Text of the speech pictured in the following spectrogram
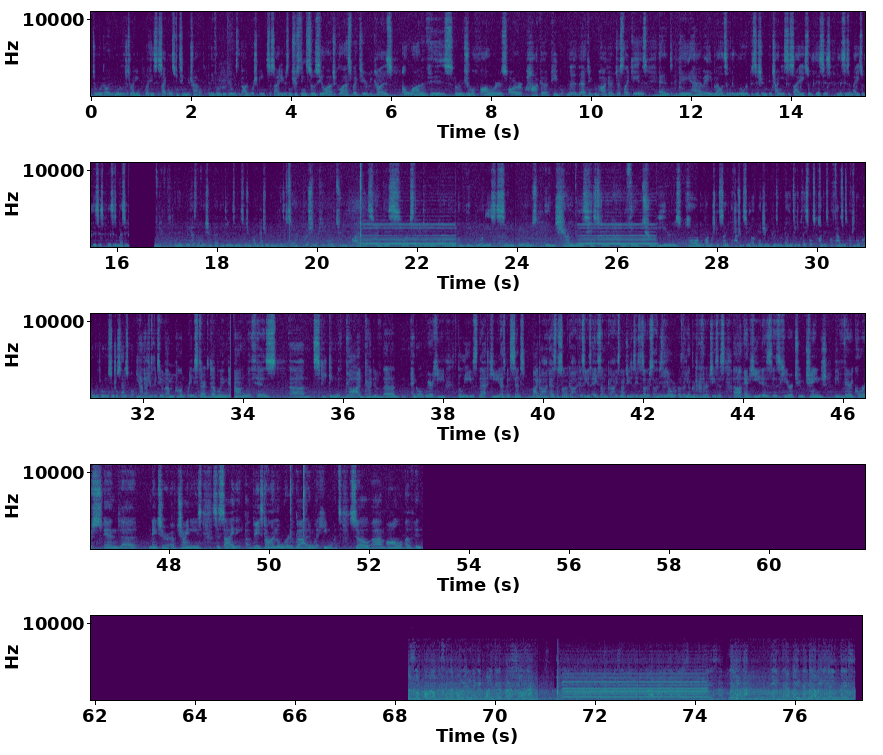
to work on more religious writing, but his disciples continue to travel, and they form a group known as the God Worshipping Society. There's an interesting sociological aspect here because a lot of his original followers are Hakka people, the, the ethnic group Hakka, just like he is, and they have a relatively lower position in Chinese society. So this is this is a so this is this is a message. And then he has the revelation that the demons in this vision are eventually going to uh, pushing people to violence. And this marks the beginning of one of the bloodiest civil wars in Chinese history. Within two years, Hong and God Worshipping Society captured the city of Nanjing. There's a rebellion taking place. Hundreds of thousands of people are overthrowing the social status quo. Yeah, here's the thing too. Um, Colin really starts doubling down with his um, speaking with God kind of uh, angle, where he believes that he has been sent by God as the Son of God, because he is a Son of God. He's not Jesus; he's his other son. He's the younger brother, the younger brother of Jesus, uh, and he is is here to change the very course and uh, nature of Chinese society uh, based on the Word of God and what He wants. So um, all of in, por lo que se recomienda que cualquier persona de esa tierra entre el 20 de abril y el 13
